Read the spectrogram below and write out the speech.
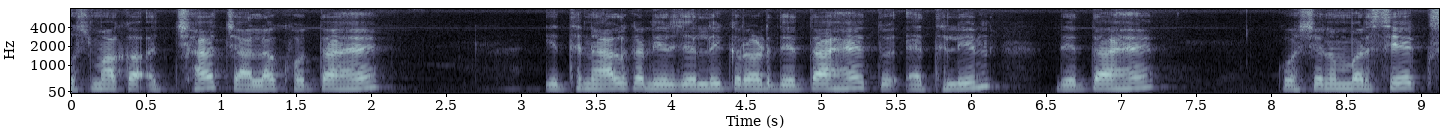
उष्मा का अच्छा चालक होता है। इथेनॉल का निर्जलीकरण देता है तो एथिलीन देता है। क्वेश्चन नंबर सिक्स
